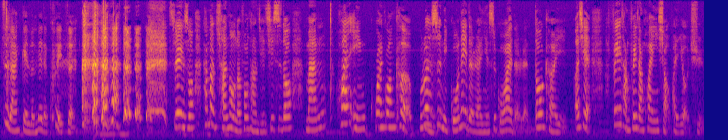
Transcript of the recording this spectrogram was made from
自然给人类的馈赠。所以说，他们传统的枫糖节其实都蛮欢迎观光客，不论是你国内的人，也是国外的人，都可以，而且非常非常欢迎小朋友去。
